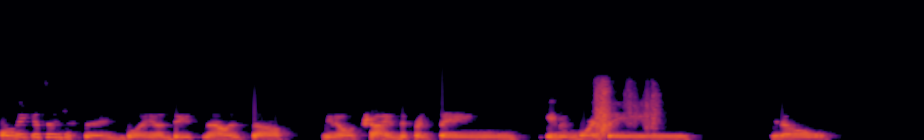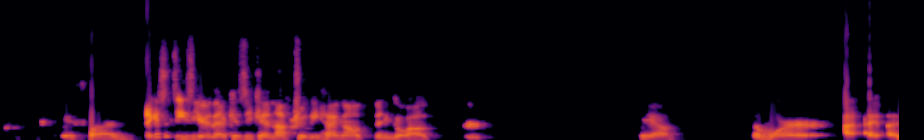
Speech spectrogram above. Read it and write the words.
but like it's interesting going on dates now and stuff. You know, trying different things, even more things. You know, it's fun. I guess it's easier there because you can actually hang out and go out. Yeah, the more I, I, I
